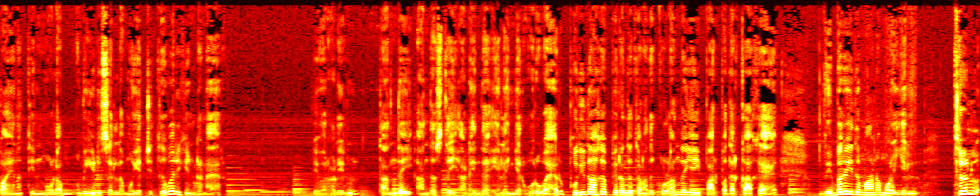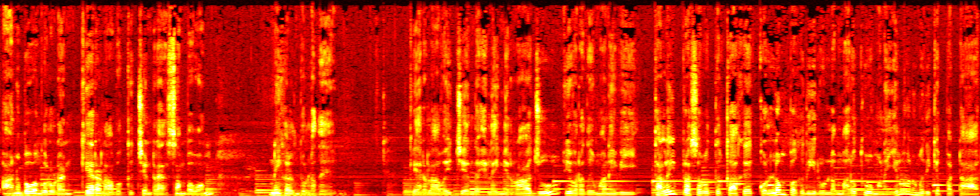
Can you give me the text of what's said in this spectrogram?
பயணத்தின் மூலம் வீடு செல்ல முயற்சித்து வருகின்றனர். இவர்களின் தந்தை அந்தஸ்தை அடைந்த இளைஞர் ஒருவர் புதிதாக பிறந்த தனது குழந்தையை பார்ப்பதற்காக விபரீதமான முறையில் த்ரில் அனுபவங்களுடன் கேரளாவுக்கு சென்ற சம்பவம் நிகழ்ந்துள்ளது. கேரளாவைச் சேர்ந்த இளைஞர் ராஜு இவரது மனைவி தலை பிரசவத்திற்காக கொல்லம் பகுதியில் உள்ள மருத்துவமனையில் அனுமதிக்கப்பட்டார்.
